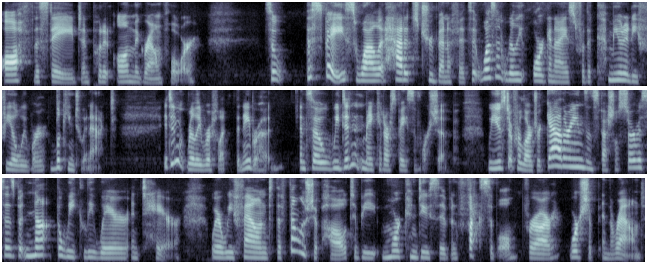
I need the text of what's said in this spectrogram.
off the stage and put it on the ground floor. So the space, while it had its true benefits, it wasn't really organized for the community feel we were looking to enact. It didn't really reflect the neighborhood. And so we didn't make it our space of worship. We used it for larger gatherings and special services, but not the weekly wear and tear, where we found the fellowship hall to be more conducive and flexible for our worship in the round.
